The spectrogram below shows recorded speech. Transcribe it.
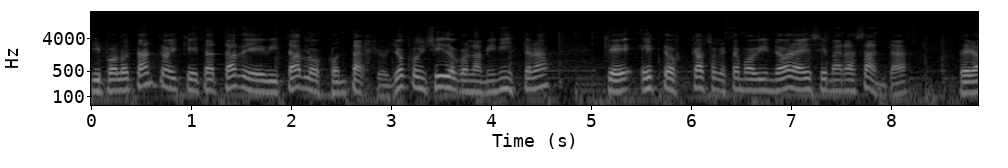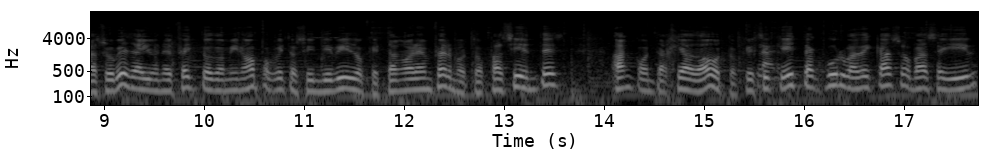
Y por lo tanto hay que tratar de evitar los contagios. Yo coincido con la ministra que estos casos que estamos viendo ahora es Semana Santa, pero a su vez hay un efecto dominó porque estos individuos que están ahora enfermos, estos pacientes, han contagiado a otros. Que Claro. que esta curva de casos va a seguir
